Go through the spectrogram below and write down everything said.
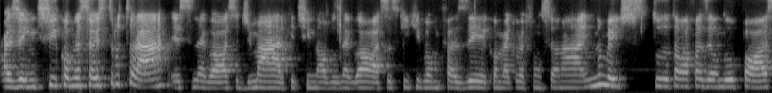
a gente começou a estruturar esse negócio de marketing, novos negócios, o que, que vamos fazer, como é que vai funcionar. E no meio disso tudo, eu estava fazendo o pós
